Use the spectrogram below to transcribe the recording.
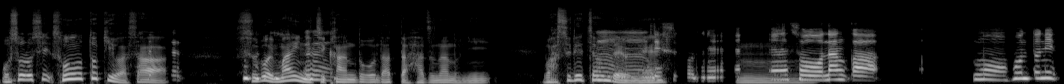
恐ろしい。その時はさ すごい毎日感動だったはずなのに忘れちゃうんだよね。うんですよね、うん。ねそうなんかもう本当に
